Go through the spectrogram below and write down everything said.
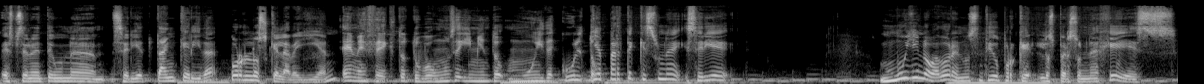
especialmente una serie tan querida por los que la veían. En efecto, tuvo un seguimiento muy de culto. Y aparte que es una serie muy innovadora en un sentido porque los personajes,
